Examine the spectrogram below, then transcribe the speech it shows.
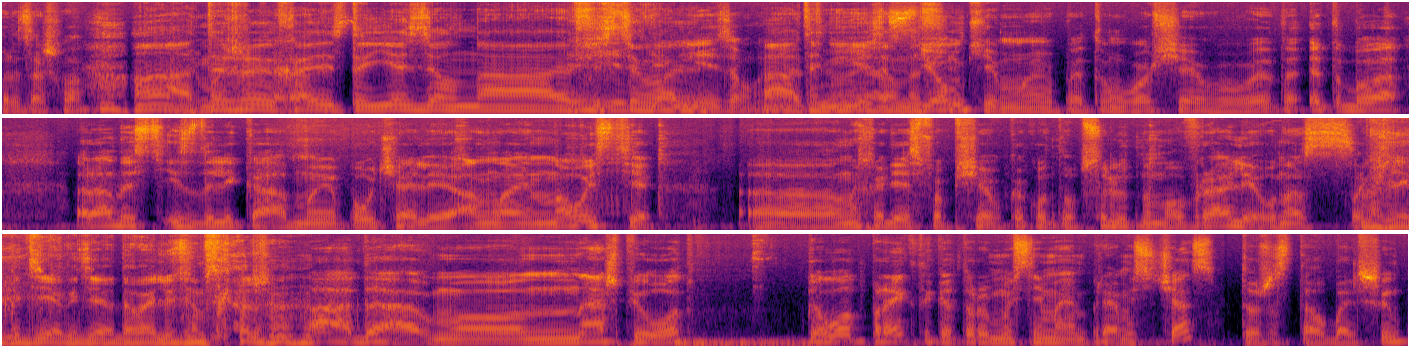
произошла. А, ты же радость. ты ездил на я фестиваль. Я не ездил. А, Нет, ты не ездил на съемки, мы поэтому вообще это, это была радость издалека. Мы получали онлайн новости, э, находясь вообще в каком-то абсолютном аврале. У нас. Подожди, где, где? Давай людям скажем. А, да, наш пилот пилот проекта, который мы снимаем прямо сейчас, тоже стал большим,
